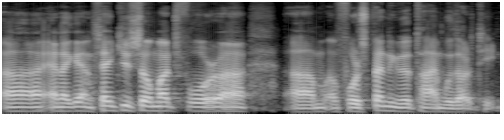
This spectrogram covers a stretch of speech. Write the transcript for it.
Uh, and again, thank you so much for uh, um, for spending the time with our team.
